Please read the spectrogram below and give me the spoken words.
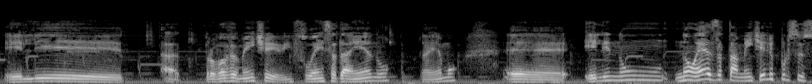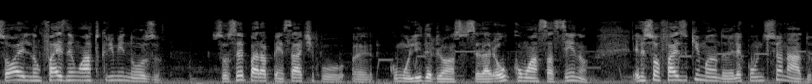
Ele. ah, provavelmente, influência da Eno, da Emo, é, ele não, não é exatamente, ele por si só, ele não faz nenhum ato criminoso. Se você parar pra pensar, tipo, é, como líder de uma sociedade ou como assassino, ele só faz o que mandam, ele é condicionado.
